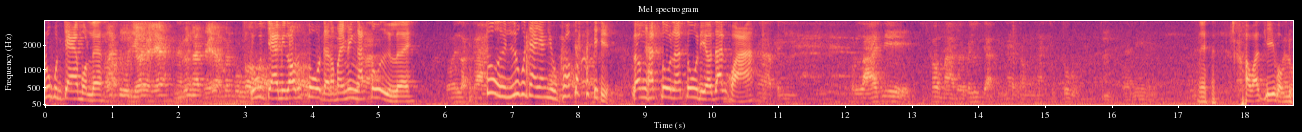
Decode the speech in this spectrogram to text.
ลูกกุญแจหมดเลยตู้เยอะเลยเนี่ยมันงัดเสร็จแล้วมันพุ่งลูกกุญแจมีล็อกทุกตู้แต่ทำไมไม่งัดตู้อื่นเลย โดยหลักการตู้อื่นลูกกุญแจยังอยู่ครบ แล้วงัดตู้นั้นตู้เดียวด้านขวาถ้าเป็นคนร้ายที่เข้ามาโดยไม่รู้จักน่าจะต้องงัดทุกตู้แต่นี่เนี่ยสารวัตรชี้ผมดู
